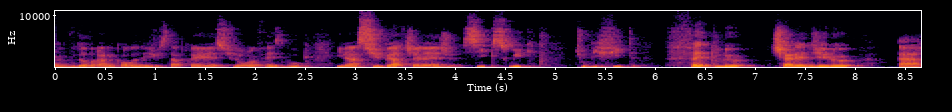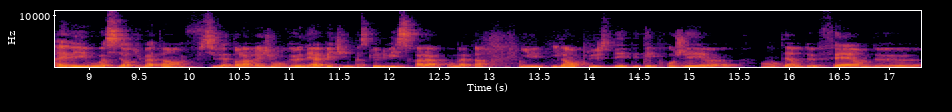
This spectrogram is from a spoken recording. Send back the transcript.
il vous donnera les coordonnées juste après, sur Facebook. Il a un super challenge, Six Week to be fit. Faites-le, challengez-le. Réveillez-vous à 6h du matin. Si vous êtes dans la région, venez à Béthune parce que lui sera là au matin. Il, a en plus des, projets en termes de ferme, de,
